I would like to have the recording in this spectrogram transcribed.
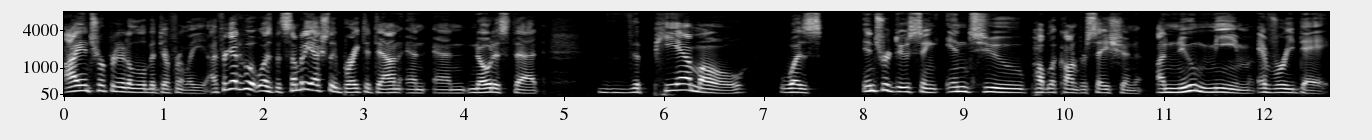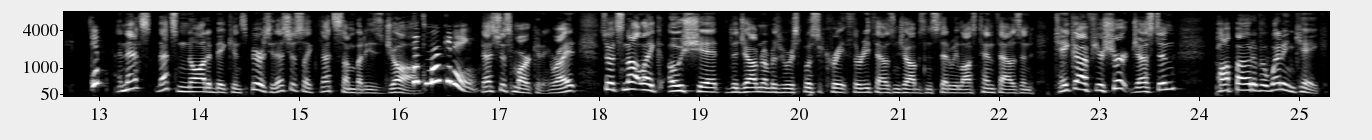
I interpret it a little bit differently. I forget who it was, but somebody actually broke it down and and noticed that the PMO was introducing into public conversation a new meme every day. Yep. And that's that's not a big conspiracy. That's just like that's somebody's job. That's marketing. That's just marketing, right? So it's not like, oh shit, the job numbers we were supposed to create 30,000 jobs instead we lost 10,000. Take off your shirt, Justin. Pop out of a wedding cake.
